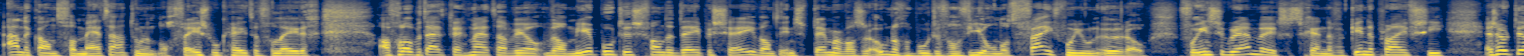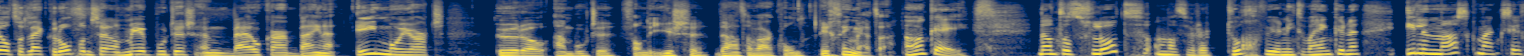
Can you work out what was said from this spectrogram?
aan de kant van Meta. Toen het nog Facebook heette volledig. Afgelopen tijd kreeg Meta wel, meer boetes van de DPC. Want in september was er ook nog een boete van 405 miljoen euro voor Instagram. wegens het schenden van kinderprivacy. En zo telt het lekker op, want er zijn nog meer boetes. En bij elkaar bijna 1 miljard euro aan boete van de Ierse datawaakhond richting Meta. Oké. Dan tot slot, omdat we er toch weer niet omheen kunnen. Elon Musk maakt zich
